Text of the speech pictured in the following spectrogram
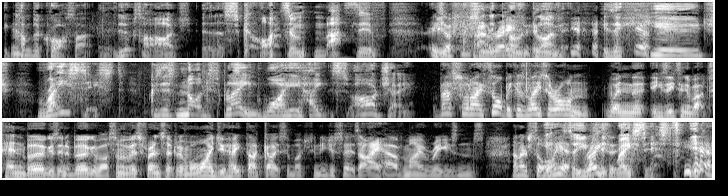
It hmm. comes across like it looks like RJ, that Scott is a massive, He's a especially in the current climate, Yeah. is a huge racist because it's not explained why he hates RJ. that's what I thought. Because later on, when the, he's eating about ten burgers in a burger bar, some of his friends said to him, "Well, why do you hate that guy so much?" And he just says, "I have my reasons." And I just thought, "Oh yeah, so you racist." think racist? Yeah,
